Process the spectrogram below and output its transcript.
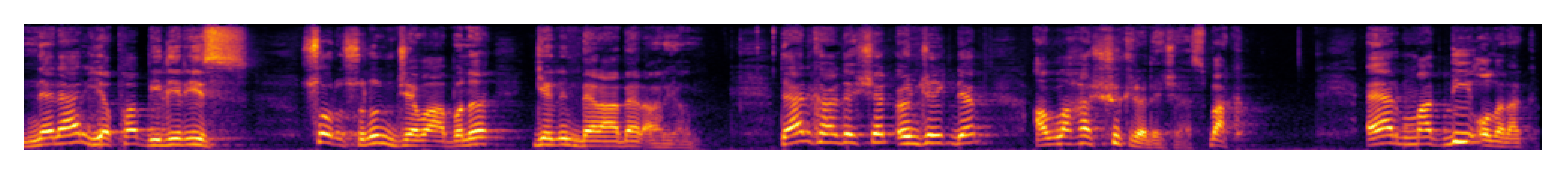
neler yapabiliriz sorusunun cevabını gelin beraber arayalım. Değerli kardeşler öncelikle Allah'a şükredeceğiz. Bak eğer maddi olarak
